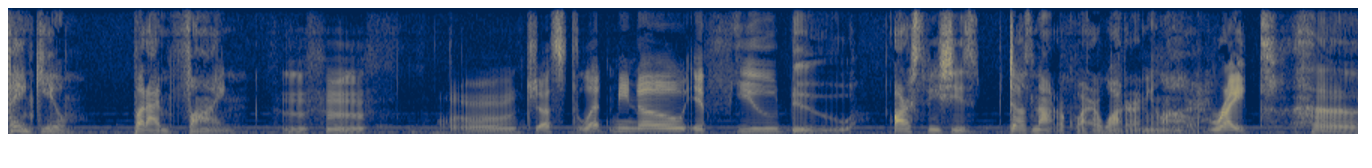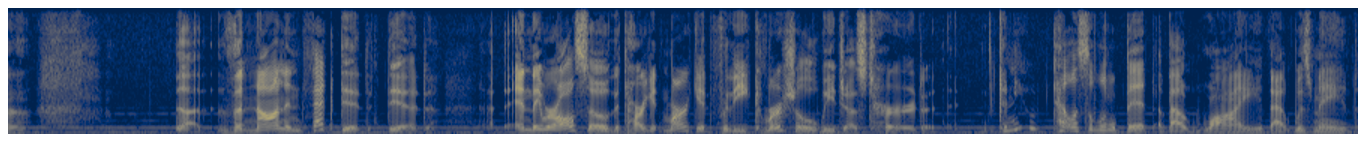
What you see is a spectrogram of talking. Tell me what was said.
Thank you, but I'm fine. Mm-hmm. Uh, just let me know if you do. Our species does not require water any longer. Right. Uh, the non infected did. And they were also the target market for the commercial we just heard. Can you tell us a little bit about why that was made?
